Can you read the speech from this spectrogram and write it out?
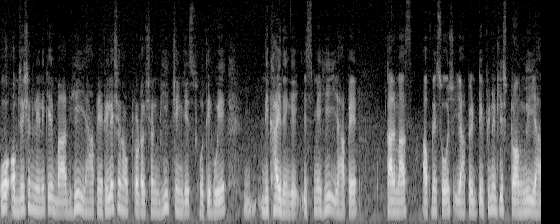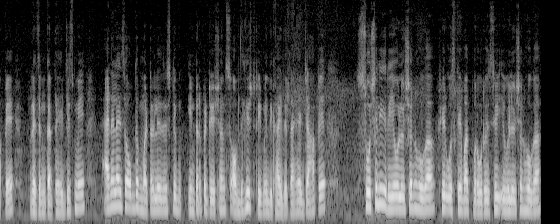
वो ऑब्जेक्शन लेने के बाद ही यहाँ पे रिलेशन ऑफ़ प्रोडक्शन भी चेंजेस होते हुए दिखाई देंगे। इसमें ही यहाँ पे कार्मास अपने सोच यहाँ पे डेफिनेटली स्ट्रांगली यहाँ पे प्रेजेंट करते हैं, जिसमें analyse of the materialistic interpretations of the history में दिखाई देता है, जहाँ पे सोशली रिवोल्यूशन होगा, फिर उसके बाद प्रोग्रेसिव इवोल्यूशन होगा,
